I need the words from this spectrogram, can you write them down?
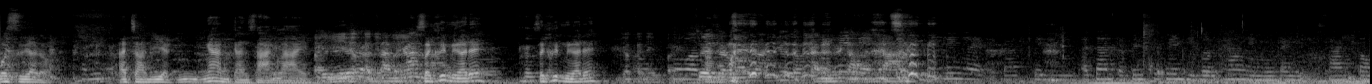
บ่เชื่อดอกอันนี้อาจารย์เรียกงานการสร้างลายไปนี่แล้วกันไปสะขึ้นเหนือเด้สะขึ้นเหนือเด้ แล้วกันไปเพราะว่าช่วยจะร้องงานเยอะแล้วกันเพลไม่งกลับแรอากจารย์เพลงแรกก็เป็นอาจารย์ก็เป็นครูเพลงที่เบิกทางให้หนูไปสานต่อ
